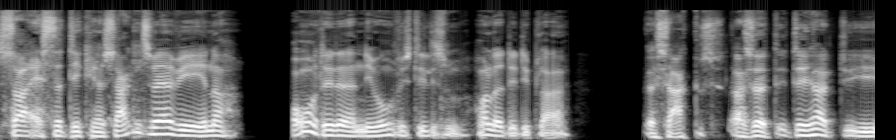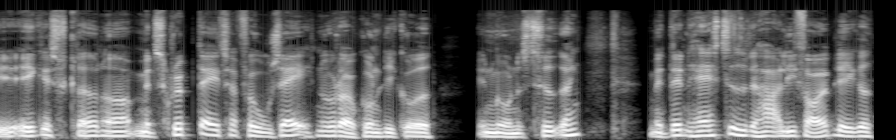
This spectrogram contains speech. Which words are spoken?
Så altså, det kan jo sagtens være, at vi ender over det der niveau, hvis de ligesom holder det, de plejer. Ja, sagtens. Altså, det, det har de ikke skrevet noget om, men script data for USA, nu er der jo kun lige gået en måneds tid, ikke? men den hastighed, det har lige for øjeblikket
